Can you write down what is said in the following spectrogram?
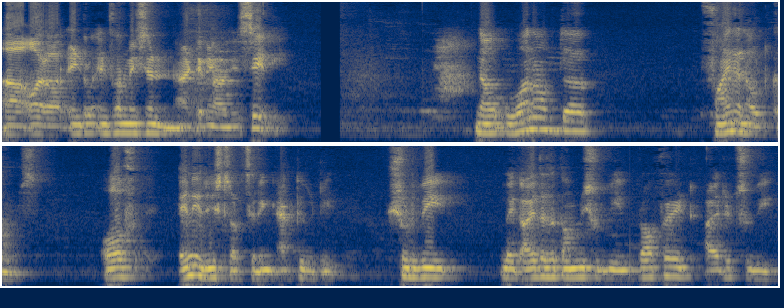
uh, or, or information uh, technology savvy. Now, one of the final outcomes of any restructuring activity should be like either the company should be in profit, either it should be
